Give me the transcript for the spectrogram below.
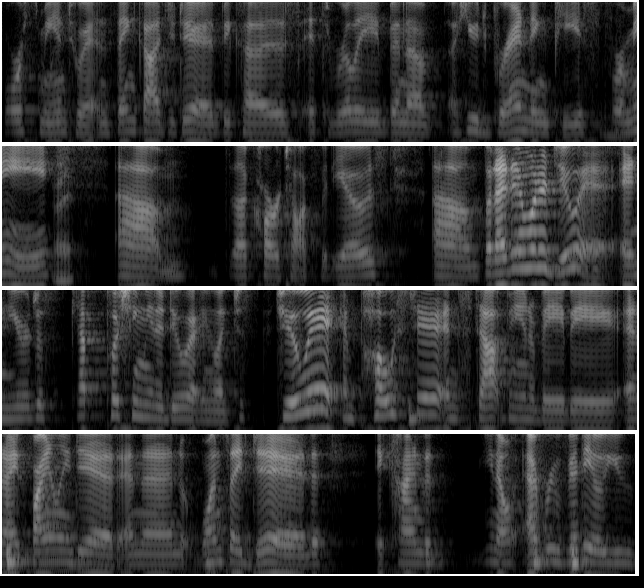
forced me into it, and thank God you did because it's really been a, a huge branding piece for me. Right. Um, the car talk videos. Um, but I didn't want to do it, and you just kept pushing me to do it. And you're like, just do it and post it and stop being a baby. And I finally did. And then once I did, it kind of, you know, every video you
